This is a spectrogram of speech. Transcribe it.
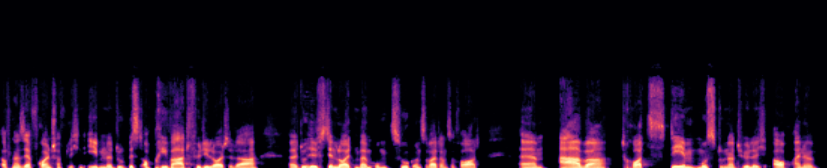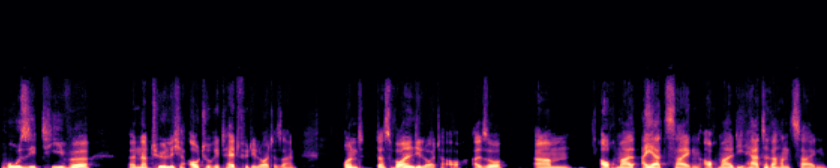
auf einer sehr freundschaftlichen Ebene. Du bist auch privat für die Leute da. Äh, du hilfst den Leuten beim Umzug und so weiter und so fort. Ähm, aber trotzdem musst du natürlich auch eine positive, äh, natürliche Autorität für die Leute sein. Und das wollen die Leute auch. Also ähm, auch mal Eier zeigen, auch mal die härtere Hand zeigen,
